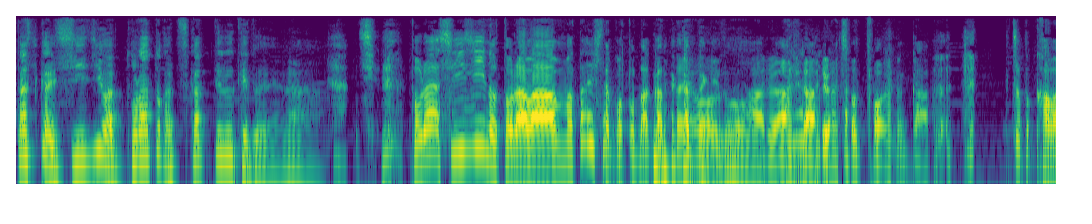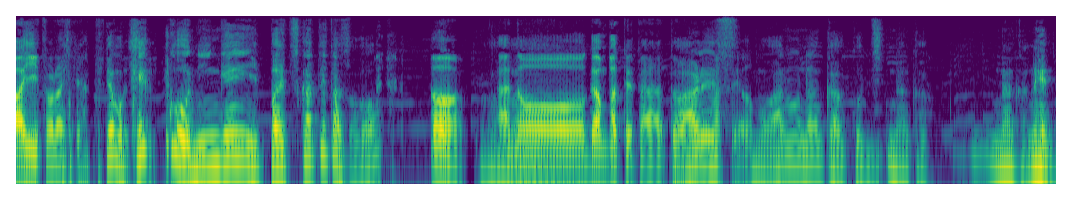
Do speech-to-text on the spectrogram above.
確かに CG は虎とか使ってるけどやな。トラ、CG のトラはあんま大したことなかったよ。なかったけど RRR はちょっとなんか、ちょっと可愛い虎になってでも結構人間いっぱい使ってたぞ。構、ううん。ん。あのー、頑張ってたと思いあれます。よ。もうあのなんかこうじなんかなんかね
